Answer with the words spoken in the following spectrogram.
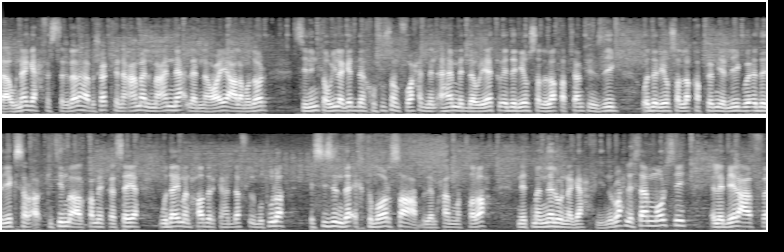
أو نجح في استغلالها بشكل عمل معاه النقلة النوعية على مدار سنين طويلة جدا خصوصا في واحد من أهم الدوريات وقدر يوصل للقب Champions League وقدر يوصل لقب Premier League وقدر يكسر كتير من الأرقام القياسية ودايما حاضر كهداف للبطولة. ال season ده اختبار صعب لمحمد صلاح نتمنى له النجاح فيه. نروح لسام مورسي اللي بيلعب في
